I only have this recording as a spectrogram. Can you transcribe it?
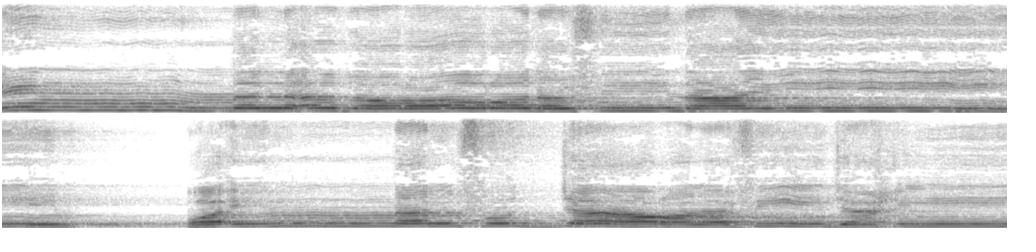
إن الأبرار لفي نعيم. وإن الفجار لفي جحيم.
